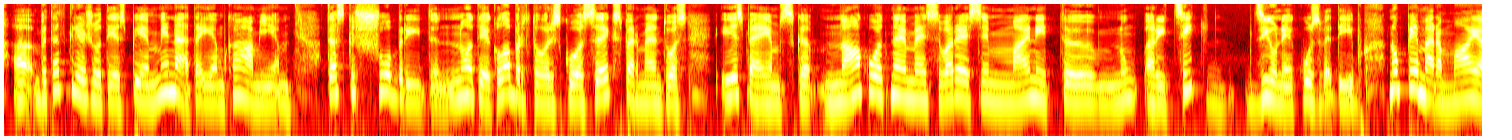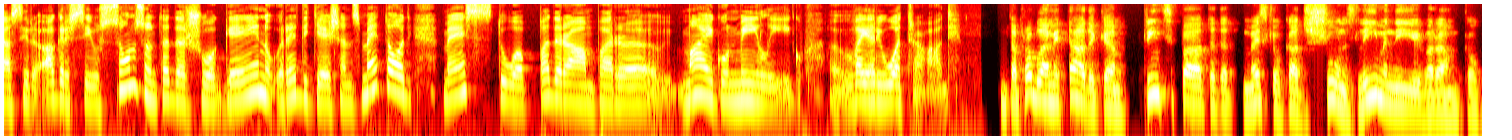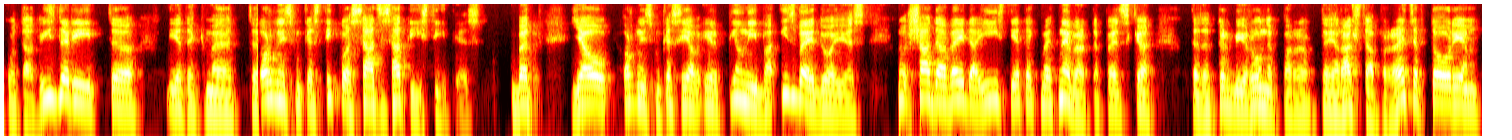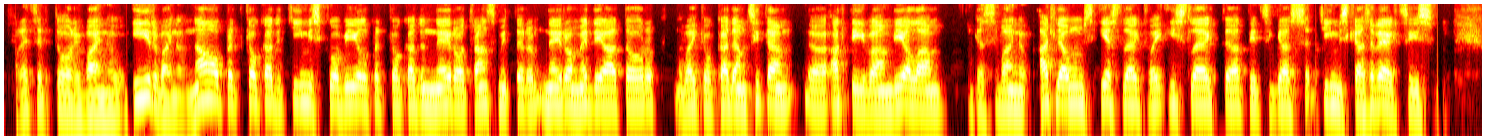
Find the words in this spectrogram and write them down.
Bet atgriežoties pie minētajiem kāmjiem, tas, kas šobrīd notiek laboratoriskos eksperimentos, iespējams, ka nākotnē mēs varēsim mainīt nu, arī citu dzīvnieku uzvedību. Nu, piemēram, mājās ir agresīvs suns, un tad ar šo gēnu rediģēšanas metodi mēs to padarām par maigu un mīlīgu, vai arī otrādi. Tā problēma ir tāda, ka principā tad, tad mēs kaut kādā šūnas līmenī varam kaut ko tādu izdarīt, eh, ietekmēt organismu, kas tikko sācis attīstīties. Bet jau organismu, kas jau ir pilnībā izveidojies, nu, šādā veidā īsti ietekmēt nevar. Tāpēc, ka Tad tur bija runa par, tajā rakstā par receptoriem. Receptori vai nu ir, vai nu nav pret kaut kādu ķīmisko vielu, pret kaut kādu neurotransmitteru, neiromediātoru vai kaut kādām citām uh, aktīvām vielām kas vai nu atļauj mums ieslēgt vai izslēgt attiecīgās ķīmiskās reakcijas.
